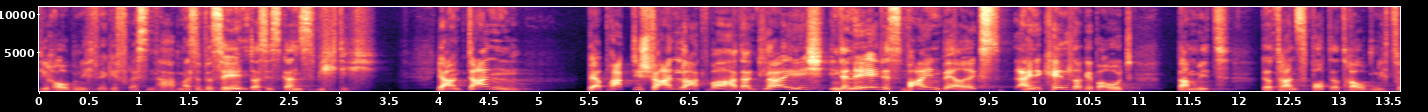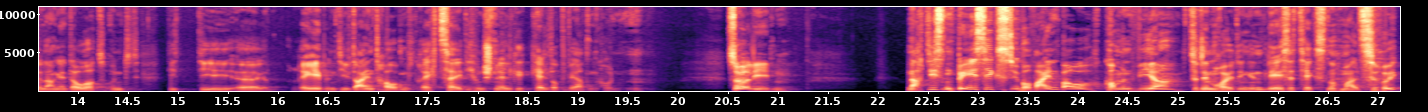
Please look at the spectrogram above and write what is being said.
die Rauben nicht weggefressen haben. Also wir sehen, das ist ganz wichtig. Ja, und dann, wer praktisch veranlagt war, hat dann gleich in der Nähe des Weinbergs eine Kelter gebaut, damit der Transport der Trauben nicht so lange dauert und die, die äh, Reben, die Weintrauben rechtzeitig und schnell gekeltert werden konnten. So, ihr Lieben, nach diesen Basics über Weinbau kommen wir zu dem heutigen Lesetext nochmal zurück,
